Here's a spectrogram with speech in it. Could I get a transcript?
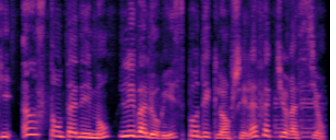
qui instantanément les valorise pour déclencher la facturation.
